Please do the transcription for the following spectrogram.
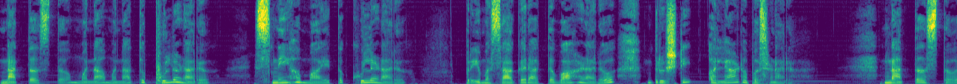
नातं असतं मनामनात फुलणारं स्नेहमायेत खुलणारं प्रेमसागरात वाहणारं दृष्टी अल्याड बसणारं. नातं असतं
